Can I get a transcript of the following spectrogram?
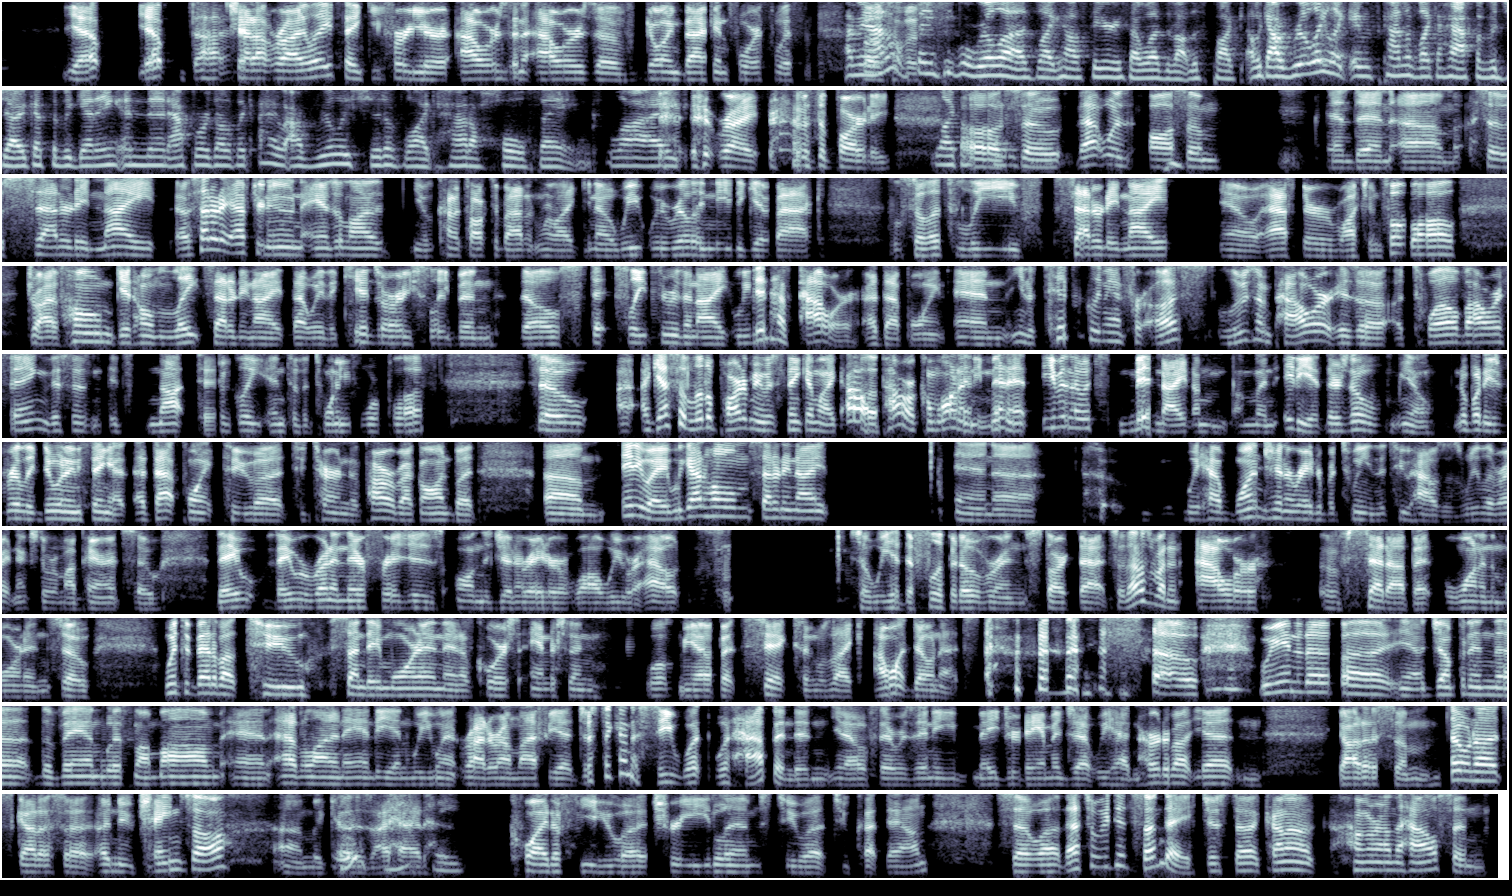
Yep. Yep. Uh, shout out Riley. Thank you for your hours and hours of going back and forth with. I mean, I don't think people realize like how serious I was about this podcast. Like, I really like it was kind of like a half of a joke at the beginning, and then afterwards, I was like, oh, I really should have like had a whole thing, like right, with the party. Like, oh, so thing. that was awesome. and then, um, so Saturday night, uh, Saturday afternoon, Angela, you know, kind of talked about it, and we're like, you know, we we really need to get back so let's leave Saturday night, you know, after watching football, drive home, get home late Saturday night. That way the kids are already sleeping. They'll st- sleep through the night. We didn't have power at that point. And, you know, typically, man, for us, losing power is a, a 12 hour thing. This is, it's not typically into the 24 plus. So I guess a little part of me was thinking like, oh, the power will come on any minute, even though it's midnight. I'm I'm an idiot. There's no, you know, nobody's really doing anything at, at that point to uh, to turn the power back on. But um, anyway, we got home Saturday night, and uh, we have one generator between the two houses. We live right next door to my parents, so they they were running their fridges on the generator while we were out. So we had to flip it over and start that. So that was about an hour of setup at one in the morning. So went to bed about two Sunday morning, and of course Anderson woke me up at six and was like, "I want donuts." so we ended up, uh, you know, jumping in the the van with my mom and Adeline and Andy, and we went right around Lafayette just to kind of see what what happened, and you know, if there was any major damage that we hadn't heard about yet, and got us some donuts, got us a, a new chainsaw um, because Ooh, I had quite a few uh, tree limbs to uh, to cut down. So uh, that's what we did Sunday. Just uh, kind of hung around the house and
